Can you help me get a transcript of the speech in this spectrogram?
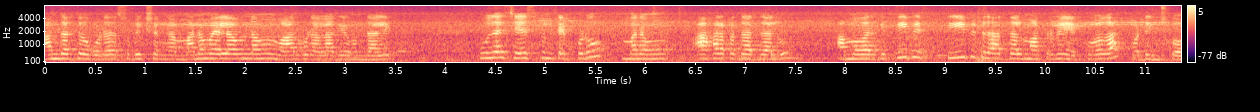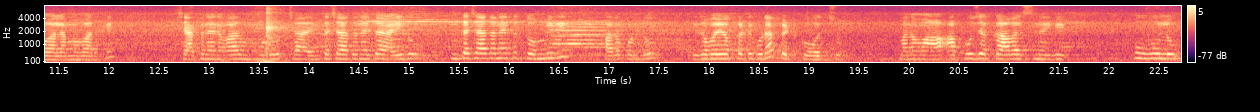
అందరితో కూడా సుభిక్షంగా మనం ఎలా ఉన్నామో వారు కూడా అలాగే ఉండాలి. పూజలు చేసుకునేటప్పుడు మనము ఆహార పదార్థాలు అమ్మవారికి తీపి తీపి పదార్థాలు మాత్రమే ఎక్కువగా వడ్డించుకోవాలి అమ్మవారికి. చేతనైన వారు మూడు చా ఇంకా చేతనైతే ఐదు ఇంకా చేతనైతే తొమ్మిది పదకొండు ఇరవై ఒక్కటి కూడా పెట్టుకోవచ్చు. మనం ఆ- ఆ పూజకు కావలసినవి పువ్వులు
